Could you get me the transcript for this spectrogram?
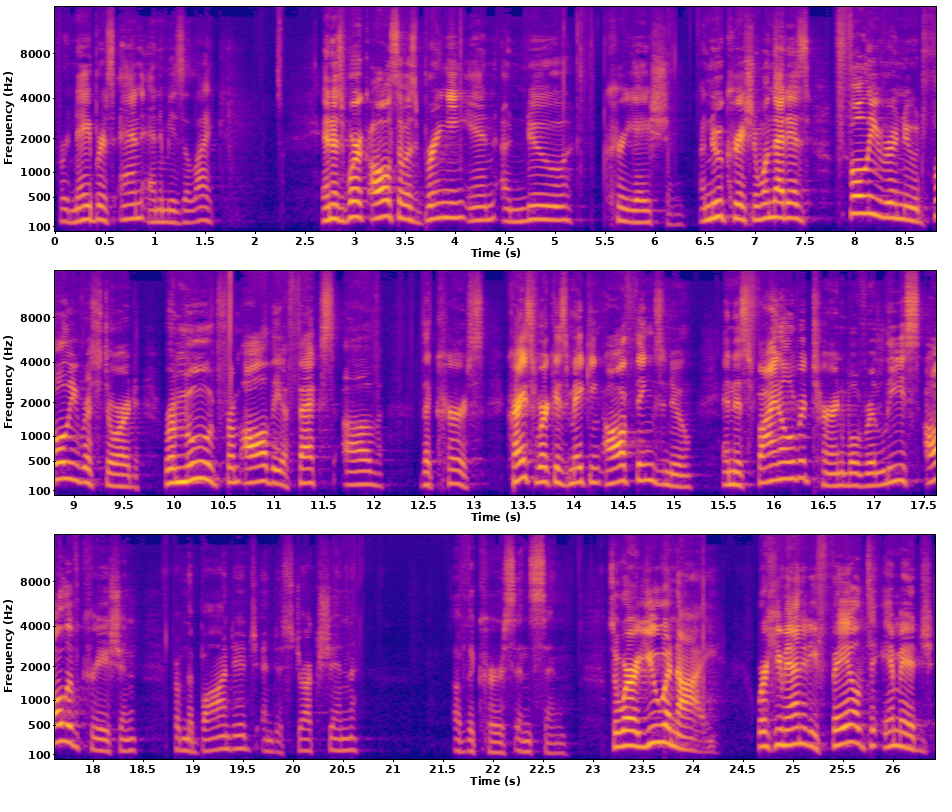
for neighbors and enemies alike. And his work also is bringing in a new creation, a new creation, one that is fully renewed, fully restored, removed from all the effects of the curse. Christ's work is making all things new, and his final return will release all of creation from the bondage and destruction of the curse and sin. So, where you and I, where humanity failed to image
